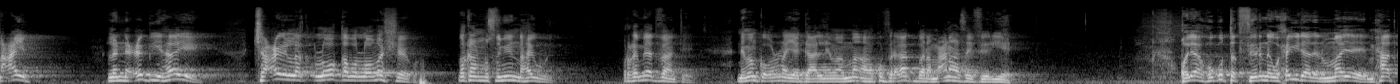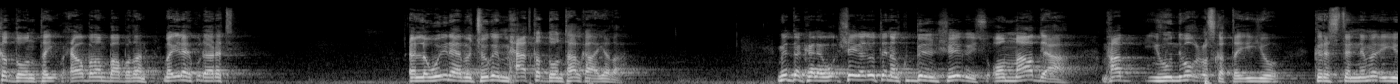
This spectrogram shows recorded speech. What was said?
Nacayb la necab yahaye jacayl loo qabo looma sheego. Markaan muslimiin nahay wey. Marka miyaad fahanteen? Nimanka odhanaya gaalnimo ma aha kufri akbara macnahaasay fiiriyeen. Qolyaha kugu tagfiirina waxay yidhahdeen maye maxaad ka doontay? Waxyaaba badan baa badan. Ma ilahay ku dhaaratid alla weynaaba joogay maxaad ka doonta halkaa ayadaa midda kale shaygaad ogta inaad ku been sheegayso oo maadi ah maxaad yuhuudnimo u cuskatay iyo kiristannimo iyo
